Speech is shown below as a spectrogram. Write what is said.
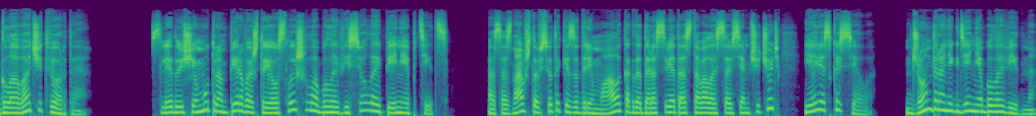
Глава четвертая. Следующим утром первое, что я услышала, было веселое пение птиц. Осознав, что все таки задремала, когда до рассвета оставалось совсем чуть-чуть, я резко села. Джондера нигде не было видно.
